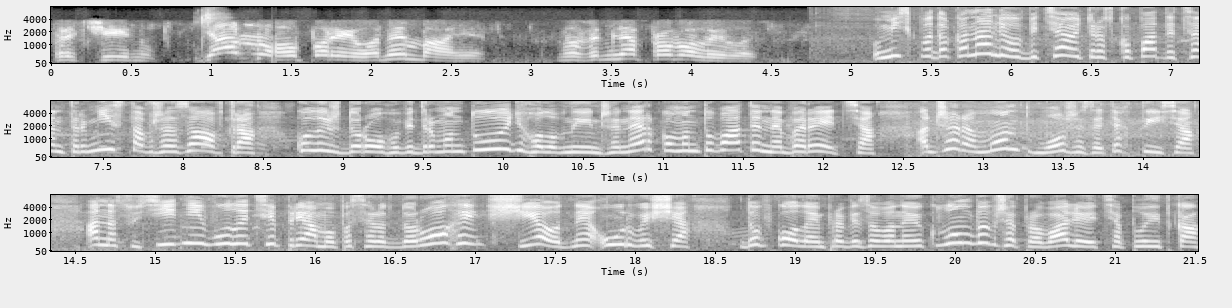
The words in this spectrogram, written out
причину. Явного пориву немає, але земля провалилась. У міськводоканалі обіцяють розкопати центр міста вже завтра. Коли ж дорогу відремонтують, головний інженер коментувати не береться, адже ремонт може затягтися. А на сусідній вулиці, прямо посеред дороги, ще одне урвище. Довкола імпровізованої клумби вже провалюється плитка.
